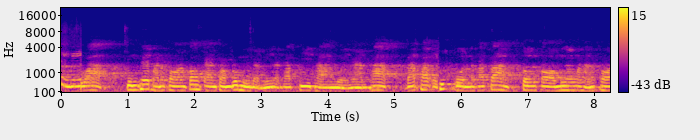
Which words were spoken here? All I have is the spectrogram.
สิ่งดีว่ากรุงเทพมหานครต้องการความร่วมมือแบบนี้นะครับ ที่ทางหน่วยงานภาครัฐภาคเอกทุกคนนะครับ สร้างตรงต่อเมืองมหานคร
